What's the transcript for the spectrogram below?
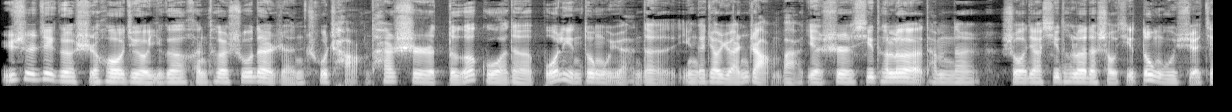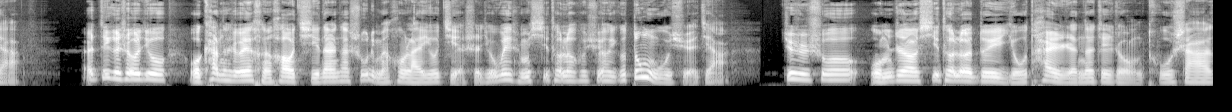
于是这个时候就有一个很特殊的人出场，他是德国的柏林动物园的，应该叫园长吧，也是希特勒他们的说叫希特勒的首席动物学家。而这个时候就我看的时候也很好奇，但是他书里面后来有解释，就为什么希特勒会需要一个动物学家。就是说，我们知道希特勒对犹太人的这种屠杀、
